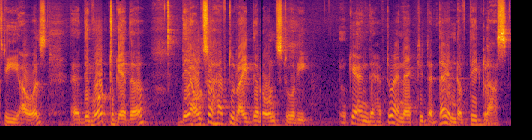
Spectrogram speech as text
three hours. Uh, they work together. They also have to write their own story. Okay, and they have to enact it at the end of the class.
